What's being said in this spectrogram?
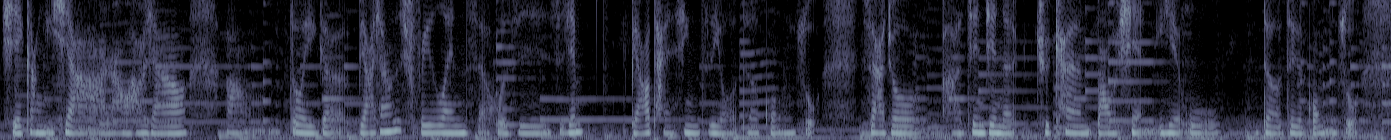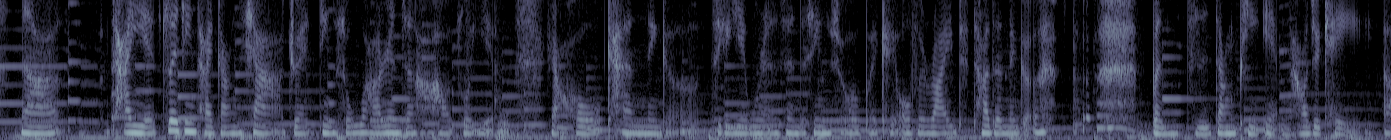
斜杠一下，然后好想要嗯做一个比较像是 freelancer 或是时间比较弹性自由的工作，所以他就啊渐渐的去看保险业务的这个工作。那他也最近才刚下决定说，我要认真好好做业务，然后看那个这个业务人生的薪水会不会可以 override 他的那个本职当 PM，然后就可以呃，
